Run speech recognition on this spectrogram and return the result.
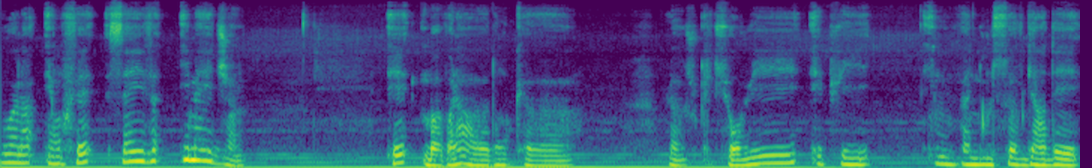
Voilà. Et on fait Save Image. Et bah voilà, euh, donc euh, là, je clique sur lui. Et puis, il va nous le sauvegarder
